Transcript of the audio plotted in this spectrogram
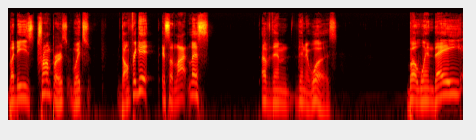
But these Trumpers, which don't forget, it's a lot less of them than it was. But when they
